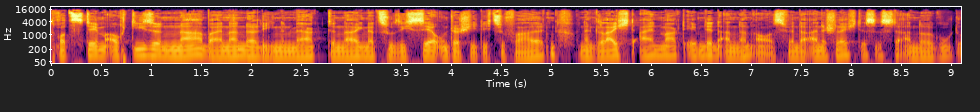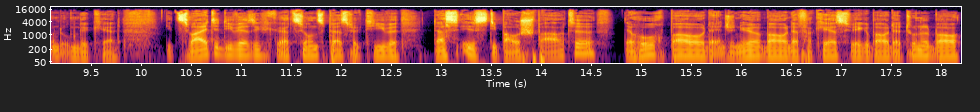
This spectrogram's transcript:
Trotzdem auch diese nah beieinander liegenden Märkte neigen dazu, sich sehr unterschiedlich zu verhalten. Und dann gleicht ein Markt eben den anderen aus. Wenn der eine schlecht ist, ist der andere gut und umgekehrt. Die zweite Diversifikationsperspektive, das ist die Bausparte, der Hochbau, der Ingenieurbau, der Verkehrswegebau, der Tunnelbau.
